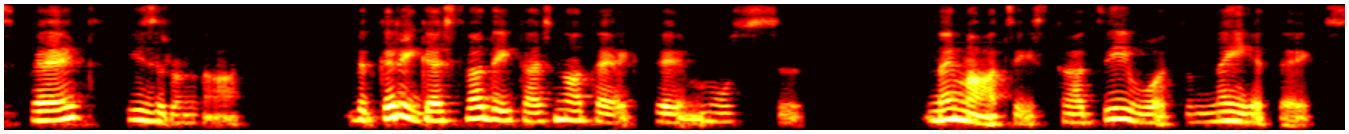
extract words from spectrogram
spēt izrunāt. Bet garīgais vadītājs noteikti mūs nemācīs, kā dzīvot, un neieteiks,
